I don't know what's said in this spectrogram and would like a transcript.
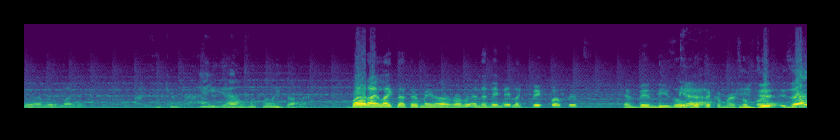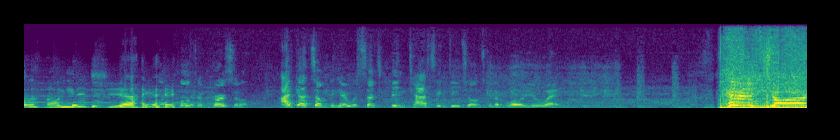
were a little lighter. I think you're right. Yeah, it look really dark. But I like that they're made out of rubber, and then they made like big puppets, and Vin Diesel Yeah. did the commercial He for did, it. is that was the one he did? Shit. Yeah. Close and personal. I've got something here with such fantastic detail, it's gonna blow you away. Headshot!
